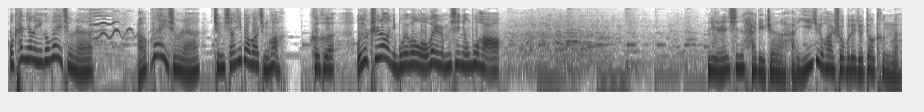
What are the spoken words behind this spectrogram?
我看见了一个外星人。啊，外星人，请详细报告情况。呵呵，我就知道你不会问我为什么心情不好。女人心海底针啊，一句话说不对就掉坑了。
